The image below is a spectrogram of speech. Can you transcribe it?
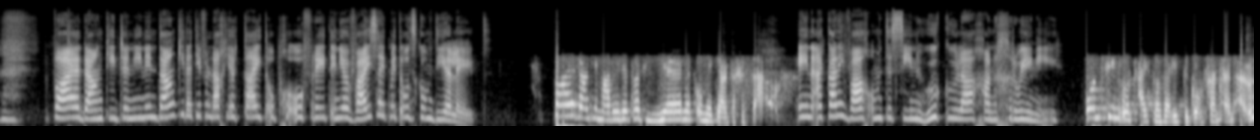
Baie dankie Janine en dankie dat jy vandag jou tyd opgeoffer het en jou wysheid met ons kom deel het. Baie dankie Marie, dit was heerlik om met jou te gesels. En ek kan nie wag om te sien hoe Kula gaan groei nie. Ons sien ook uit na wat die toekoms gaan inhou.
